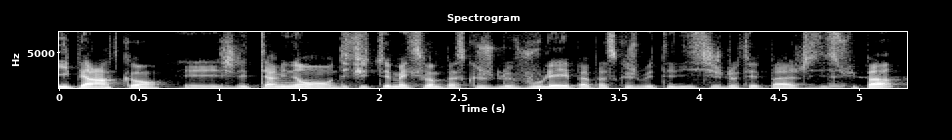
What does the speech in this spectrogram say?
hyper hardcore, et je l'ai terminé en difficulté maximum parce que je le voulais, pas parce que je m'étais dit si je le fais pas, je n'y suis pas.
